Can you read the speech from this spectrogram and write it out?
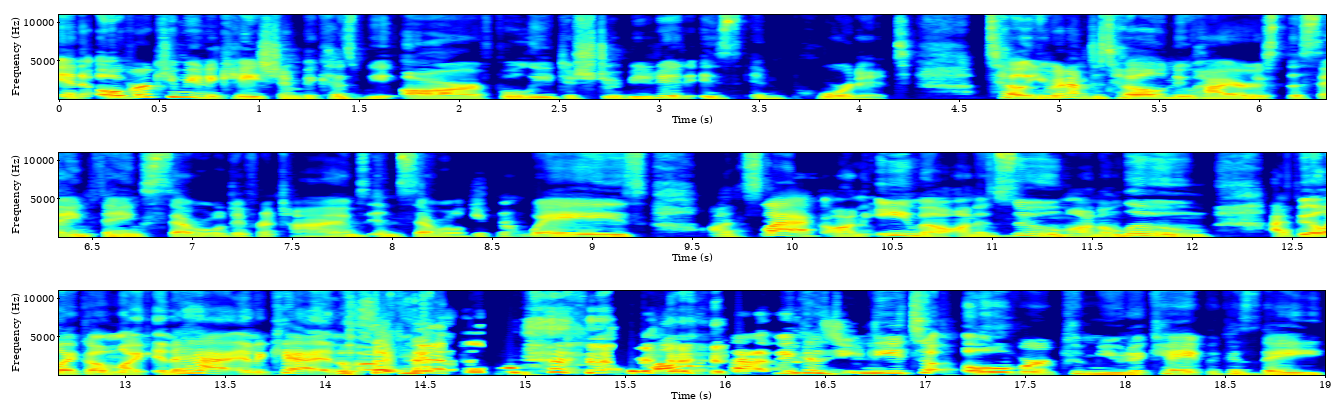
And over communication, because we are fully distributed, is important. Tell you're gonna have to tell new hires the same thing several different times in several different ways on Slack, on email, on a Zoom, on a Loom. I feel like I'm like in a hat and a cat. because you need to over communicate because they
